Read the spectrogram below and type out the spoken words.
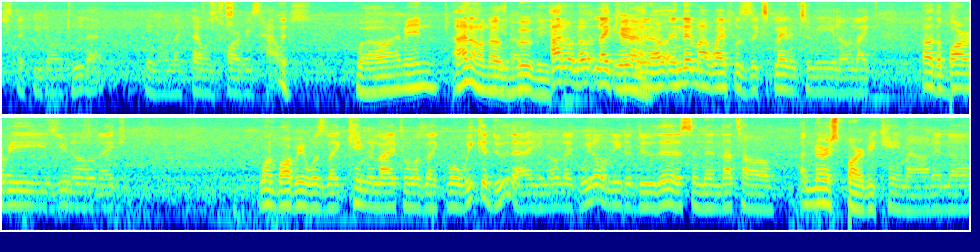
She's like, "You don't do that." You know, like that was Barbie's house. Well, I mean, I don't know you the know. movie. I don't know, like Yeah. you know. And then my wife was explaining to me, you know, like, oh, the Barbies, you know, like one Barbie was like came to life and was like, well, we could do that, you know, like we don't need to do this. And then that's how a nurse Barbie came out and uh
